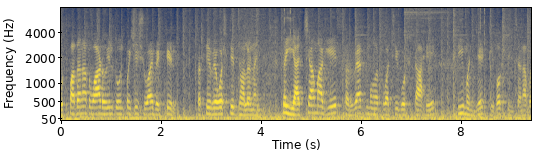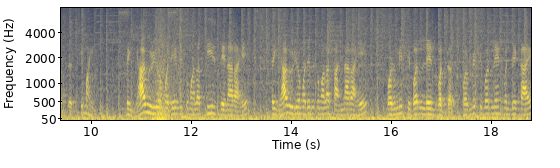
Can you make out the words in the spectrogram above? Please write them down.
उत्पादनात वाढ होईल दोन पैसे शिवाय भेटतील तर ते व्यवस्थित झालं नाही. तर याच्या मागे सर्वात महत्त्वाची गोष्ट आहे ती म्हणजे ठिबक सिंचनाबद्दलची माहिती. तर ह्या व्हिडिओमध्ये मी तुम्हाला तीच देणार आहे. तर ह्या व्हिडिओमध्ये मी तुम्हाला सांगणार आहे परमिसिबल लेंथबद्दल परमिसिबल लेंथ म्हणजे काय?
